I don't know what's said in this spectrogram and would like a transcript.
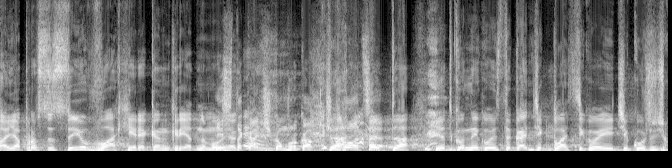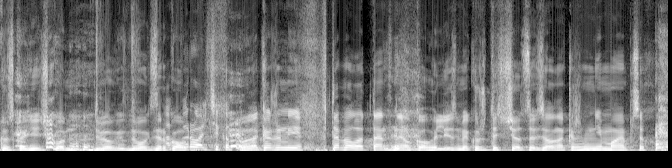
а я просто стою в вахері конкретному. Я- стаканчиком в руках. Що це? Та, я тако никою стаканчик пластиковий чи кушечку з коньячком двох, двох зірков. Вона каже мені, в тебе латентний алкоголізм. Я кажу, ти що це взяла? Вона каже, мені моя психолог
